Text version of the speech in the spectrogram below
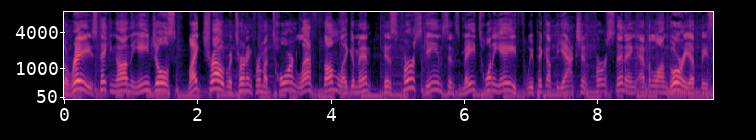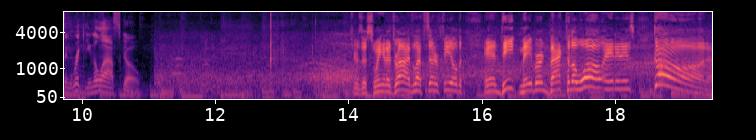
The Rays taking on the Angels. Mike Trout returning from a torn left thumb ligament. His first game since May 28th. We pick up the action first inning. Evan Longoria facing Ricky Nolasco. Here's a swing and a drive, left center field, and deep. Maybin back to the wall, and it is gone.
